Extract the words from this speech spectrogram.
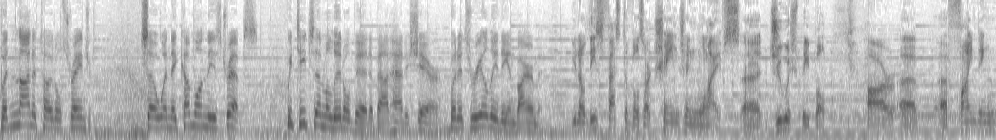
but not a total stranger. So when they come on these trips, we teach them a little bit about how to share, but it's really the environment You know, these festivals are changing lives. Uh, Jewish people are uh, uh, finding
